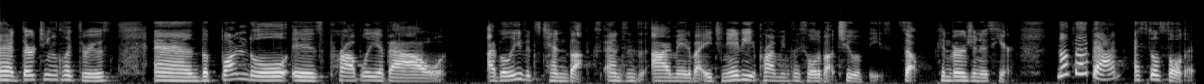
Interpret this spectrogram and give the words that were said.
I had 13 click throughs, and the bundle is probably about, I believe it's 10 bucks. And since I made about 1880, it probably means I sold about two of these. So conversion is here. Not that bad. I still sold it.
